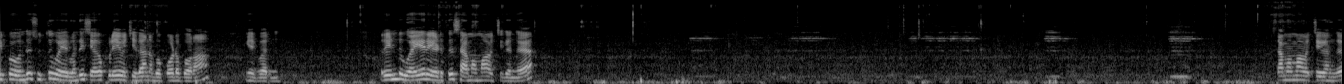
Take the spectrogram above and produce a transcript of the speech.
இப்போ வந்து சுத்து ஒயர் வந்து சிகப்புலேயே வச்சு தான் நம்ம போட போகிறோம் இங்கே பாருங்கள் ரெண்டு ஒயரை எடுத்து சமமாக வச்சுக்கோங்க. சமமாக வச்சுக்கோங்க.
